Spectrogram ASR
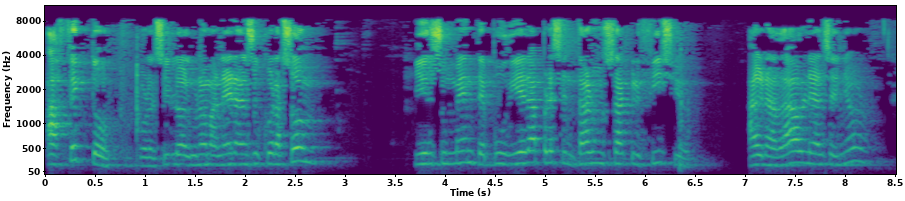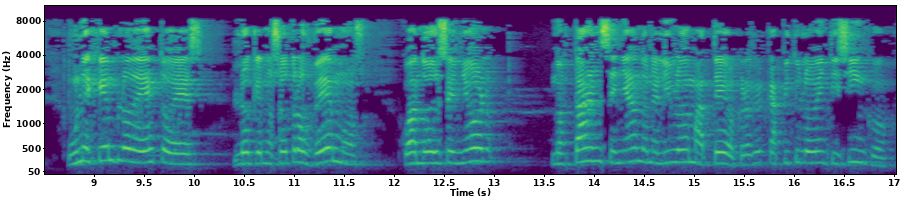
afectos, por decirlo de alguna manera, en su corazón, y en su mente pudiera presentar un sacrificio agradable al Señor. Un ejemplo de esto es lo que nosotros vemos cuando el Señor nos está enseñando en el libro de Mateo, creo que el capítulo 25,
